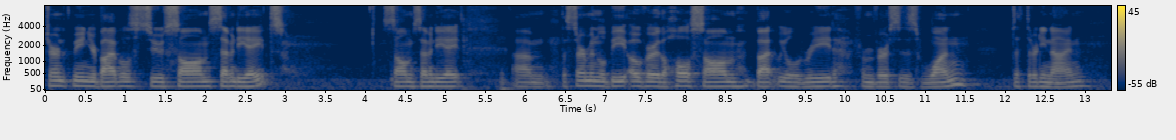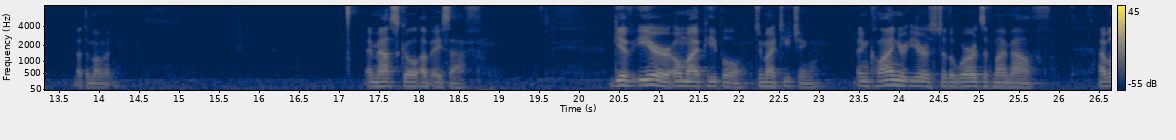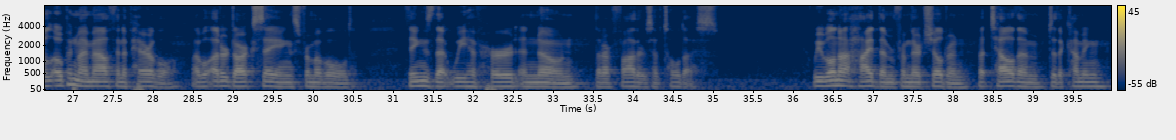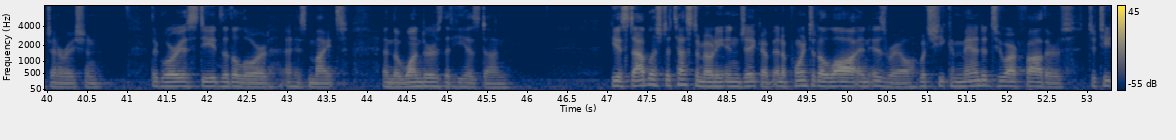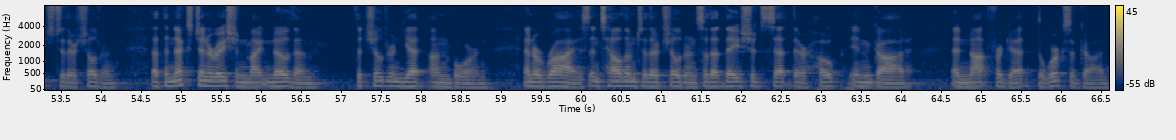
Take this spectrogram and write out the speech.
Turn with me in your Bibles to Psalm 78. Psalm 78. Um, the sermon will be over the whole psalm, but we will read from verses 1 to 39 at the moment. A Maskil of Asaph. Give ear, O my people, to my teaching. Incline your ears to the words of my mouth. I will open my mouth in a parable. I will utter dark sayings from of old, things that we have heard and known, that our fathers have told us. We will not hide them from their children, but tell them to the coming generation the glorious deeds of the Lord and his might, and the wonders that he has done. He established a testimony in Jacob and appointed a law in Israel, which he commanded to our fathers to teach to their children that the next generation might know them, the children yet unborn, and arise and tell them to their children, so that they should set their hope in God and not forget the works of God,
